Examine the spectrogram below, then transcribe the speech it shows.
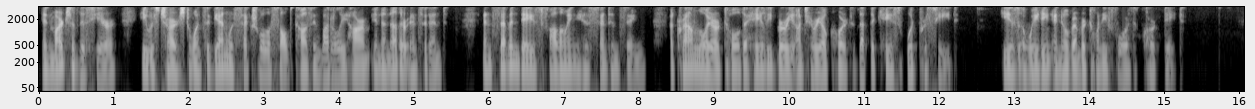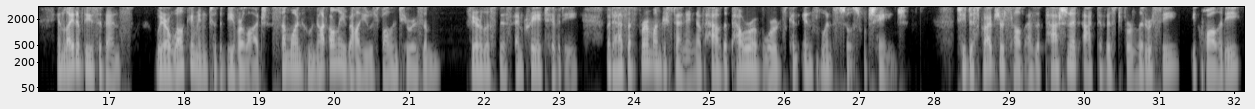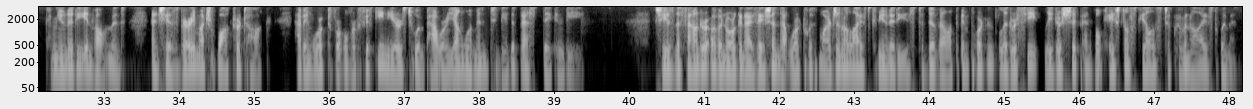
In March of this year, he was charged once again with sexual assault causing bodily harm in another incident, and seven days following his sentencing, a Crown lawyer told a Haileybury, Ontario court that the case would proceed. He is awaiting a November 24th court date. In light of these events, we are welcoming to the Beaver Lodge someone who not only values volunteerism, fearlessness, and creativity, but has a firm understanding of how the power of words can influence social change. She describes herself as a passionate activist for literacy, equality, community involvement, and she has very much walked her talk, having worked for over 15 years to empower young women to be the best they can be. She is the founder of an organization that worked with marginalized communities to develop important literacy, leadership, and vocational skills to criminalized women.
